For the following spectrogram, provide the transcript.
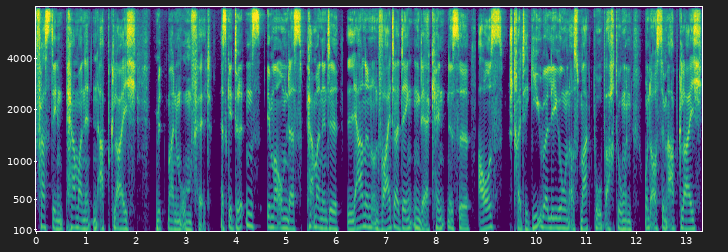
fast den permanenten Abgleich mit meinem Umfeld. Es geht drittens immer um das permanente Lernen und Weiterdenken der Erkenntnisse aus Strategieüberlegungen, aus Marktbeobachtungen und aus dem Abgleich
